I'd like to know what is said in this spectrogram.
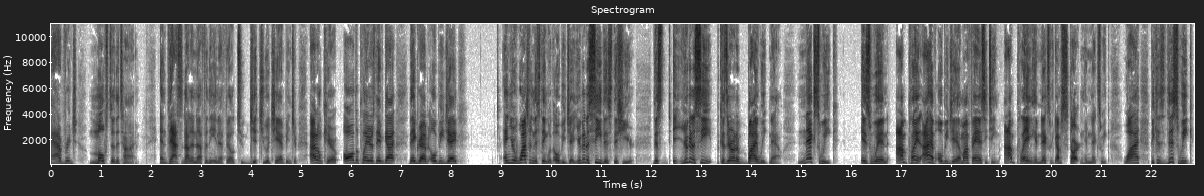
average most of the time. And that's not enough in the NFL to get you a championship. I don't care. All the players they've got, they grabbed OBJ. And you're watching this thing with OBJ. You're going to see this this year. This you're going to see because they're on a bye week now. Next week is when I'm playing. I have OBJ on my fantasy team. I'm playing him next week. I'm starting him next week. Why? Because this week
